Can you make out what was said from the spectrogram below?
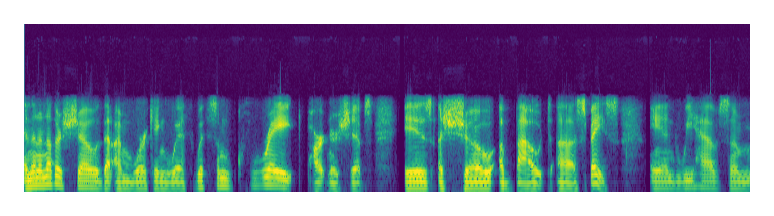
And then another show that I'm working with, with some great partnerships, is a show about uh, space and we have some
